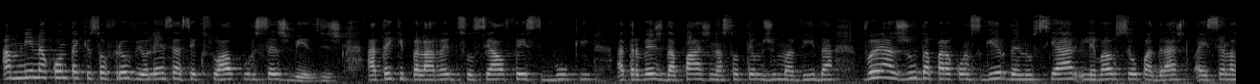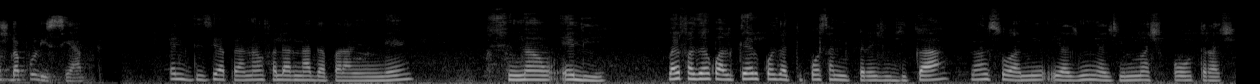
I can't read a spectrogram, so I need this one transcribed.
a menina conta que sofreu violência sexual por seis vezes, até que pela rede social Facebook, através da página Só Temos Uma Vida, veio ajuda para conseguir denunciar e levar o seu padrasto às celas da polícia. Ele dizia para não falar nada para ninguém, senão ele vai fazer qualquer coisa que possa me prejudicar, não só a mim e as minhas irmãs outras.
